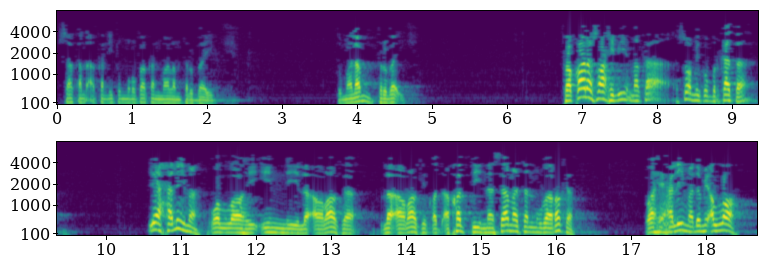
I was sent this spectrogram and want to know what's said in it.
seakan-akan itu merupakan malam terbaik Itu malam terbaik. Faqala sahibi, maka suamiku berkata, Ya Halimah, wallahi inni la araka la araki qad akhadti nasamatan mubarakah. Wahai Halimah, demi Allah,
